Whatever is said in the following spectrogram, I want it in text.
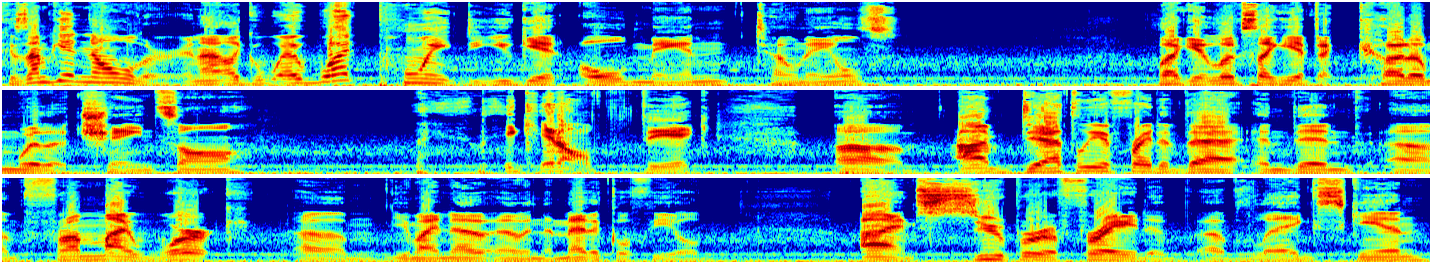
Cuz I'm getting older and I like at what point do you get old man toenails? Like it looks like you have to cut them with a chainsaw. they get all thick. Um, I'm deathly afraid of that. And then um, from my work, um, you might know oh, in the medical field, I am super afraid of, of leg skin.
